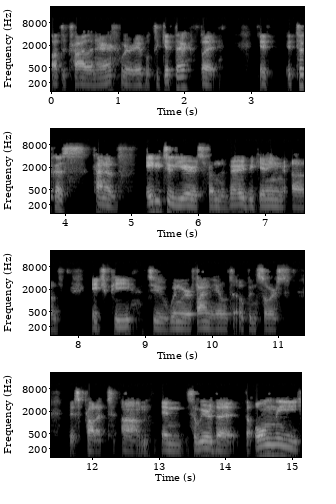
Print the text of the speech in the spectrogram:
lots of trial and error, we were able to get there. But it it took us kind of 82 years from the very beginning of HP to when we were finally able to open source this product. Um, and so we were the the only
